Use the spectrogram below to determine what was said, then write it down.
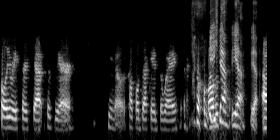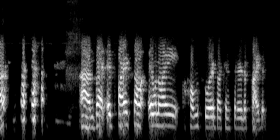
fully researched yet because we are, you know, a couple decades away. Yeah, yeah, yeah. Uh, um, but as far as so Illinois homeschoolers are considered a private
